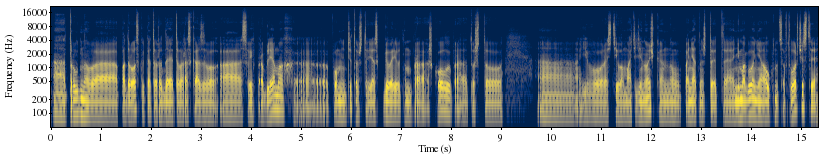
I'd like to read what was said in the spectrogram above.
а, трудного подростка, который до этого рассказывал о своих проблемах. А, помните то, что я говорил там про школу, про то, что а, его растила мать-одиночка. Ну, понятно, что это не могло не аукнуться в творчестве.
